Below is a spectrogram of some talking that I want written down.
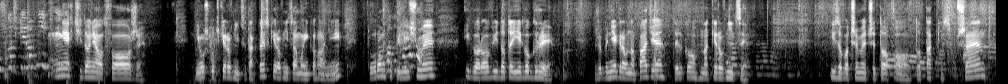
Uszkodź kierownicy. Niech ci Donia otworzy. Nie uszkodź kierownicy. Tak, to jest kierownica, moi kochani, którą kupiliśmy Igorowi do tej jego gry. Żeby nie grał na padzie, tylko na kierownicy. I zobaczymy, czy to. O, to taki sprzęt.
